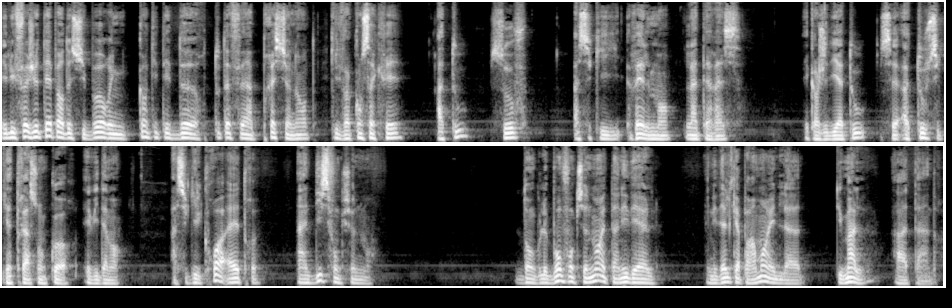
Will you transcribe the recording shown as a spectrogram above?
et lui fait jeter par-dessus bord une quantité d'heures tout à fait impressionnante qu'il va consacrer à tout sauf à ce qui réellement l'intéresse. Et quand je dis à tout, c'est à tout ce qui a trait à son corps, évidemment. À ce qu'il croit être un dysfonctionnement. Donc le bon fonctionnement est un idéal. Un idéal qu'apparemment il a du mal à atteindre.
